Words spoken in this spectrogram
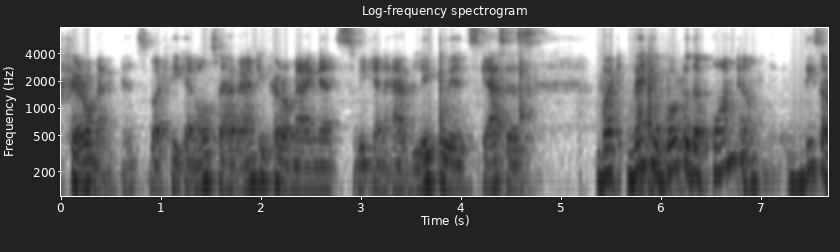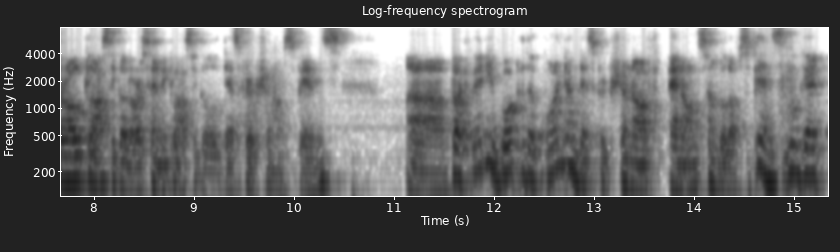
ferromagnets, but we can also have antiferromagnets. We can have liquids, gases. But when you go to the quantum, these are all classical or semi-classical description of spins. Uh, but when you go to the quantum description of an ensemble of spins, you get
